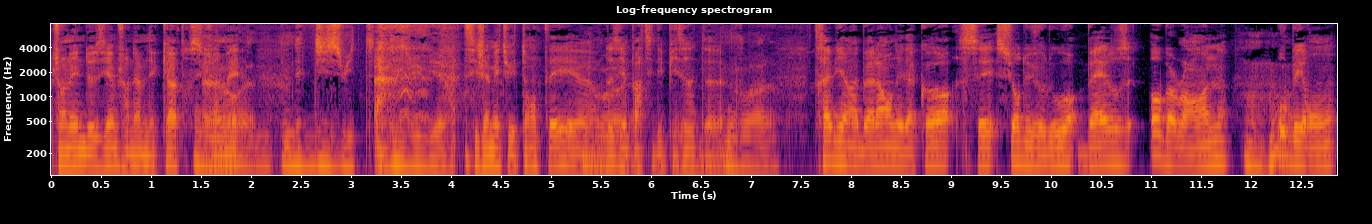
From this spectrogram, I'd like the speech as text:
j'en ai une deuxième, j'en ai amené quatre. Si Alors, jamais, euh, est 18, 18 bières. si jamais tu es tenté, euh, en deuxième partie d'épisode. euh, Voilà. Très bien, eh ben là on est d'accord, c'est sur du velours, Bells Oberon, Mhm. Oberon.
